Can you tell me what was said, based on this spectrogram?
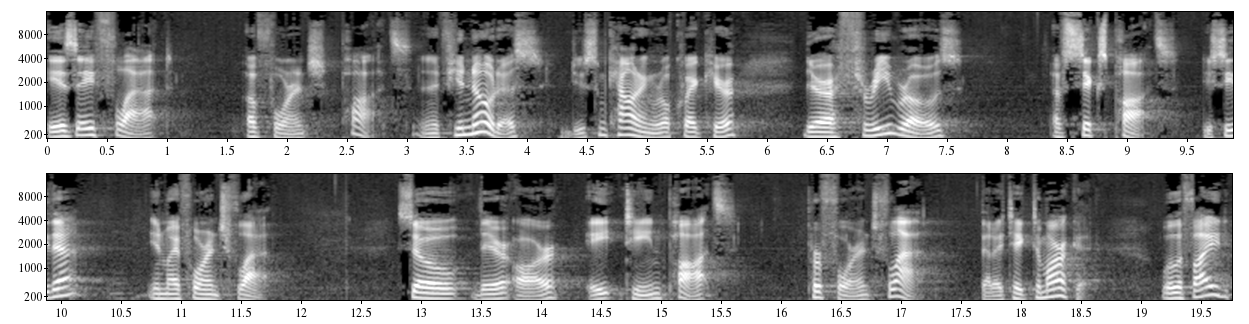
is a flat of four inch pots. And if you notice, do some counting real quick here, there are three rows of six pots. Do you see that? In my four inch flat. So there are 18 pots per four inch flat that I take to market. Well, if I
